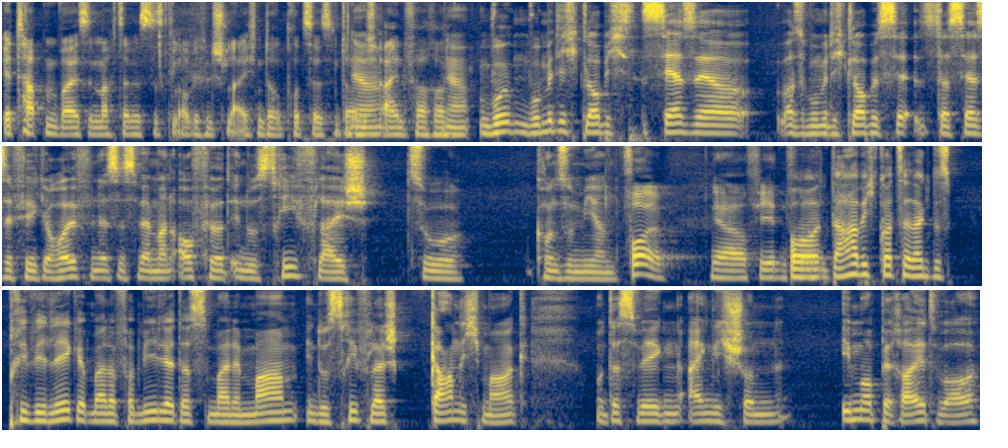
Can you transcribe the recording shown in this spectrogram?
etappenweise macht, dann ist das, glaube ich, ein schleichenderer Prozess und dadurch ja, einfacher. Ja, womit ich, glaube ich, sehr, sehr, also womit ich glaube, dass sehr, sehr viel geholfen ist, ist, wenn man aufhört, Industriefleisch zu konsumieren. Voll, ja, auf jeden Fall. Und da habe ich Gott sei Dank das Privileg in meiner Familie, dass meine Mom Industriefleisch gar nicht mag und deswegen eigentlich schon immer bereit war,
